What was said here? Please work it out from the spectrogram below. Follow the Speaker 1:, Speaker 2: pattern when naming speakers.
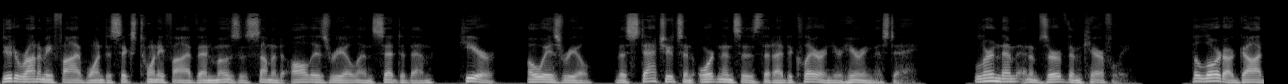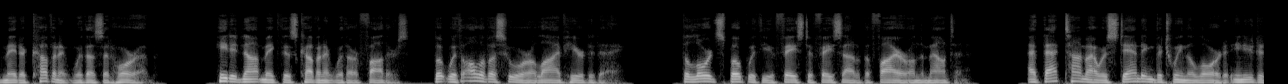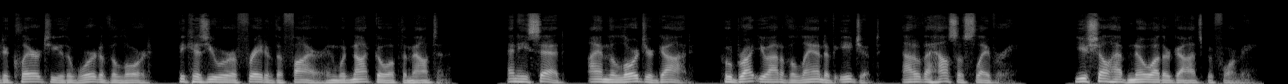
Speaker 1: Deuteronomy 5 1 6 25 Then Moses summoned all Israel and said to them, Hear, O Israel, the statutes and ordinances that I declare in your hearing this day. Learn them and observe them carefully. The Lord our God made a covenant with us at Horeb. He did not make this covenant with our fathers, but with all of us who are alive here today. The Lord spoke with you face to face out of the fire on the mountain. At that time I was standing between the Lord and you to declare to you the word of the Lord, because you were afraid of the fire and would not go up the mountain. And he said, I am the Lord your God, who brought you out of the land of Egypt, out of the house of slavery. You shall have no other gods before me.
